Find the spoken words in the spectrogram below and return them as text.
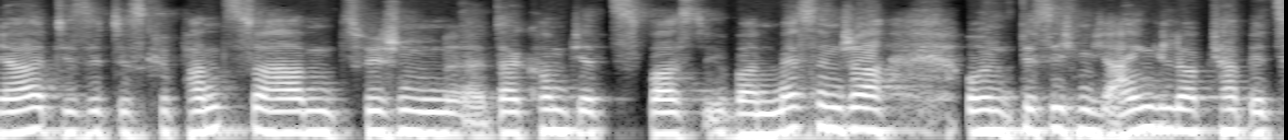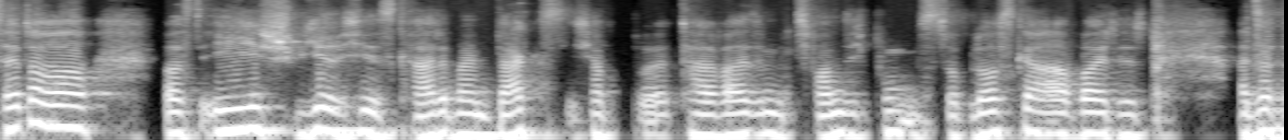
ja, diese Diskrepanz zu haben zwischen, äh, da kommt jetzt was über einen Messenger und bis ich mich eingeloggt habe etc., was eh schwierig ist, gerade beim DAX. Ich habe äh, teilweise mit 20 Punkten Stop-Loss gearbeitet. Also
